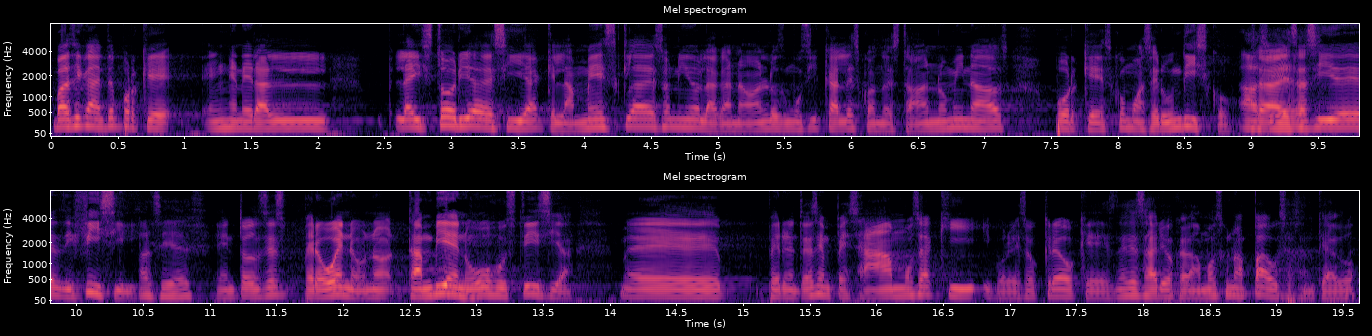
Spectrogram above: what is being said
básicamente porque en general la historia decía que la mezcla de sonido la ganaban los musicales cuando estaban nominados porque es como hacer un disco. o Así sea, es. es así de difícil. Así es. Entonces, pero bueno, no, también hubo justicia. Eh, pero entonces empezamos aquí y por eso creo que es necesario que hagamos una pausa, Santiago,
